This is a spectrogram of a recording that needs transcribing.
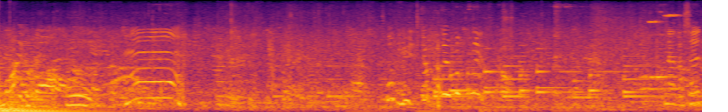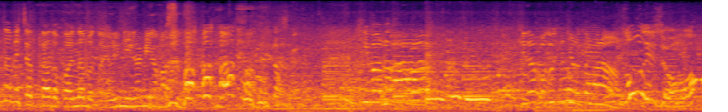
うまいよなうん。うん。めちゃくちゃうまくなんかそれ食べちゃった後これ飲むとより苦味が増す確かに暇だきなこ好きにはたまらん。そうでしょ？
